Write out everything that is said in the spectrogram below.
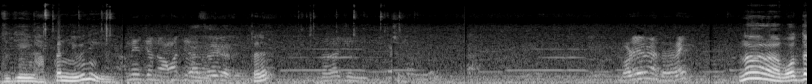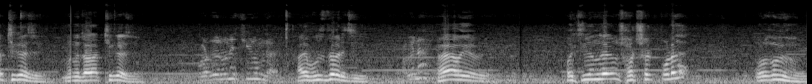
তুই এই হাফ প্যান্ট নিবি নাকি? আমের জন্য আমার জন্য। তাহলে? দাদার জন্য। বড় না দাদা ভাই? না না বদ্দার ঠিক আছে। মানে দাদা ঠিক আছে। বড়দের মানে আমি বুঝতে পেরেছি। হ্যাঁ হয়ে যাবে। ওই চিরন্দা এরকম শর্ট শর্ট পরে ওরকমই হবে।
